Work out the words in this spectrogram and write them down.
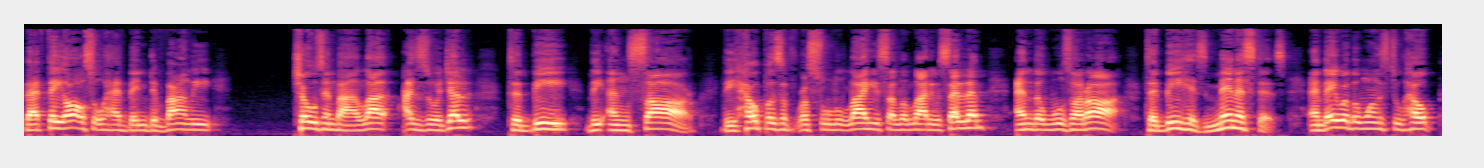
that they also have been divinely chosen by Allah Azza wa Jal to be the Ansar, the helpers of Rasulullah sallallahu wasallam, and the Wuzara to be his ministers. And they were the ones to help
